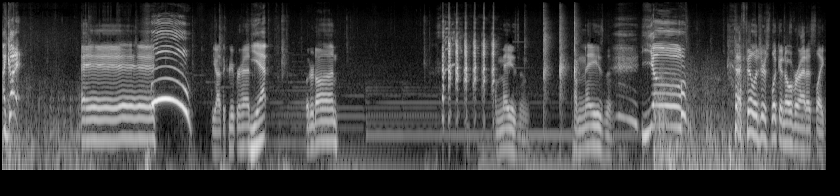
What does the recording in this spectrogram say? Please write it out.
I got it. Hey! Woo! You got the creeper head? Yep. Put it on. Amazing. Amazing. Yo! that villager's looking over at us like,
